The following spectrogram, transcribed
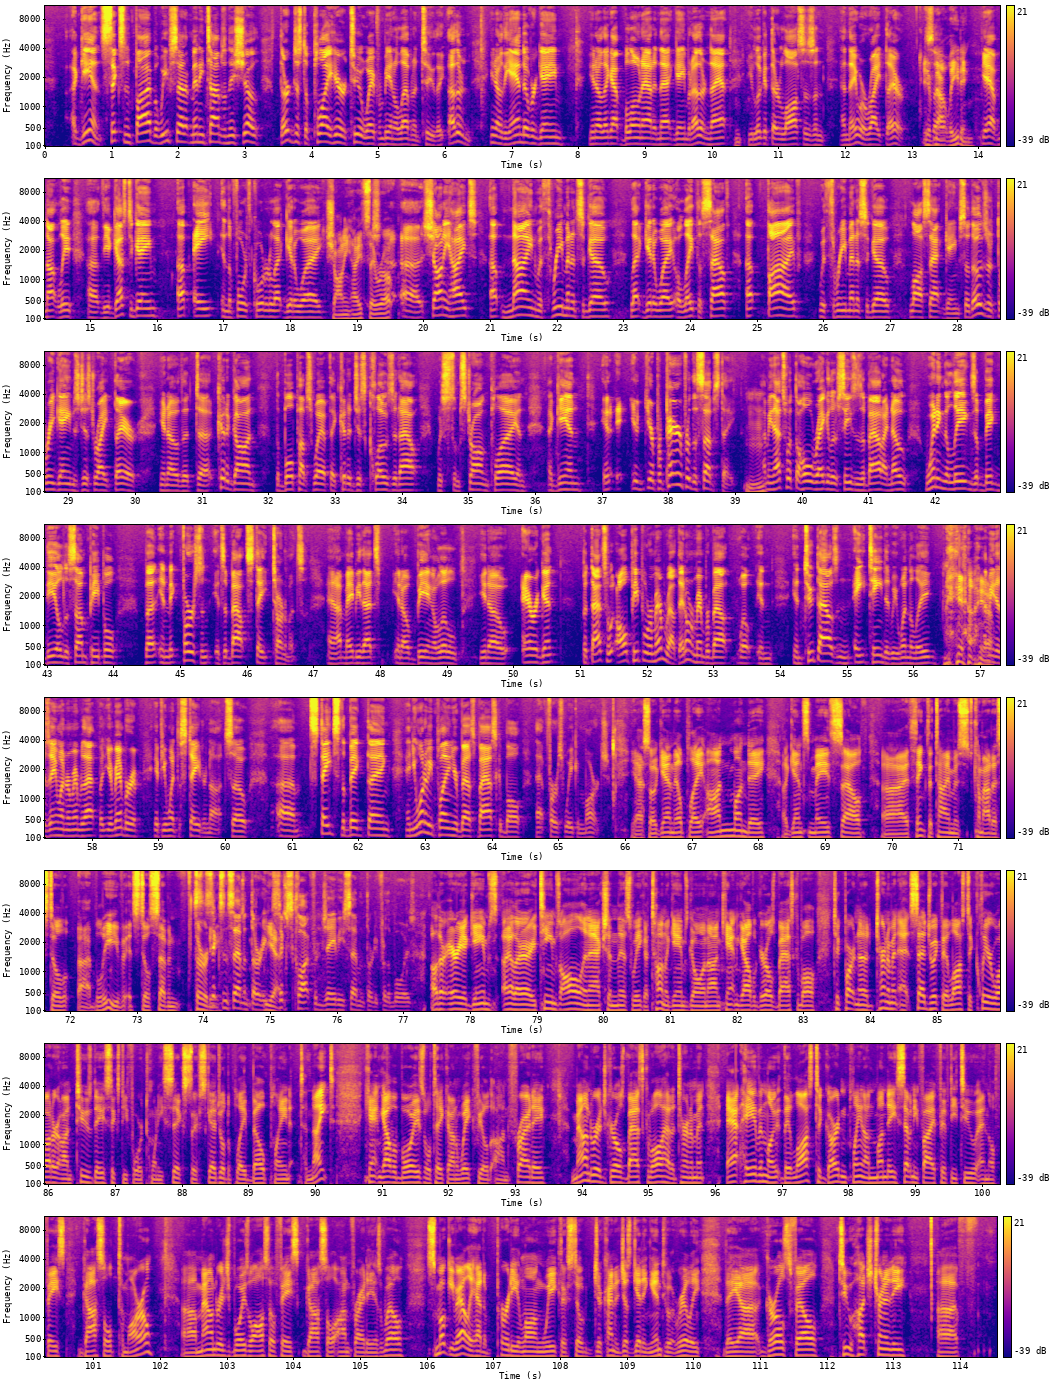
again, six and five. But we've said it many times on this show. They're just a play here or two away from being eleven and two. The other you know the Andover game, you know they got blown out in that game. But other than that, you look at their losses and and they were right there. if So- not leading. yeah, if not leading. Uh, the Augusta game up eight in the fourth quarter, let get away. Shawnee Heights they were up. Uh, Shawnee Heights up nine with three minutes ago, let get away. Olathe South up five with three minutes ago, lost that game. So those are three games just right there, you know, that uh, could have gone the Bullpups' way if they could have just closed it out with some strong play. And again, it, it, you're- you're preparing for the sub-state. I mean, that's what the whole regular season's about. I know winning the league's a big deal to some people. But in McPherson, it's about state tournaments, and maybe that's you know being a little you know arrogant. But that's what all people remember about. They don't remember about well in in 2018 did we win the league? yeah, yeah. I mean, does anyone remember that? But you remember if, if you went to state or not. So um, state's the big thing, and you want to be playing your best basketball that first week in March. Yeah, so again, they'll play on Monday against Maize South. Uh, I think the time has come out as still, uh, I believe it's still seven thirty. Six and seven thirty. Yes. Six o'clock for JV, seven thirty for the boys. Other area games, other area teams all in action this week. A ton of games going on. Canton Galva girls basketball took part in a tournament at Sedgwick. They lost to Clearwater on Tuesday, 64-26. They're scheduled to play Belle Plaine tonight. Canton Galva boys will take on Wakefield on Friday. Moundridge girls basketball had a tournament at Haven. They lost to Garden Plain on Monday, 75-52, and they'll face Goessel tomorrow. Uh, Moundridge boys will also face Goessel on Friday as well. Smoky Valley had a pretty long week. They're still kind of just getting into it, really. They uh, girls fell to Hutch Trinity. Uh,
